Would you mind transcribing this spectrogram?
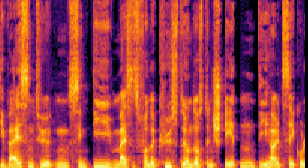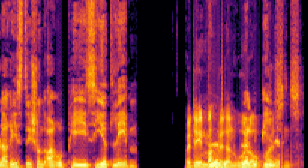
Die weißen Türken sind die meistens von der Küste und aus den Städten, die halt säkularistisch und europäisiert leben. Bei denen machen wir dann Urlaub meistens.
